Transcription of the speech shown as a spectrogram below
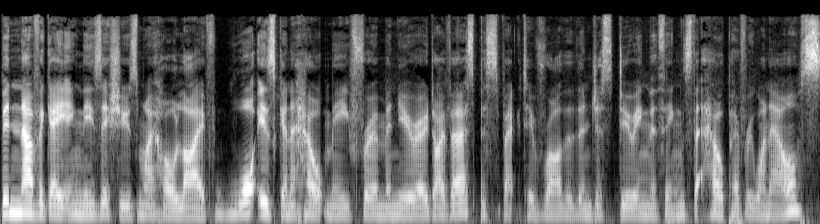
been navigating these issues my whole life? What is going to help me from a neurodiverse perspective rather than just doing the things that help everyone else?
